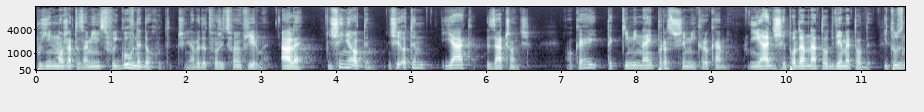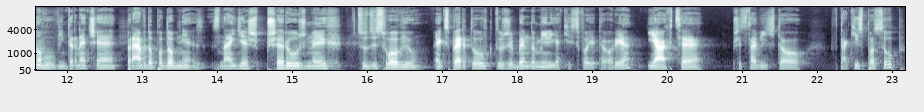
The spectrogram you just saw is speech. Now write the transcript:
później można to zamienić w swój główny dochód, czyli nawet otworzyć swoją firmę. Ale dzisiaj nie o tym. Dzisiaj o tym, jak zacząć. Ok? Takimi najprostszymi krokami. Ja dzisiaj podam na to dwie metody. I tu znowu w internecie prawdopodobnie znajdziesz przeróżnych, w cudzysłowiu, ekspertów, którzy będą mieli jakieś swoje teorie. Ja chcę przedstawić to w taki sposób,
